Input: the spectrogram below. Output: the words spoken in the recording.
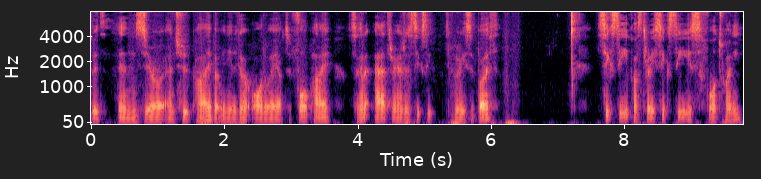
within 0 and 2 pi, but we need to go all the way up to 4 pi. So I'm going to add 360 degrees to both. 60 plus 360 is 420.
